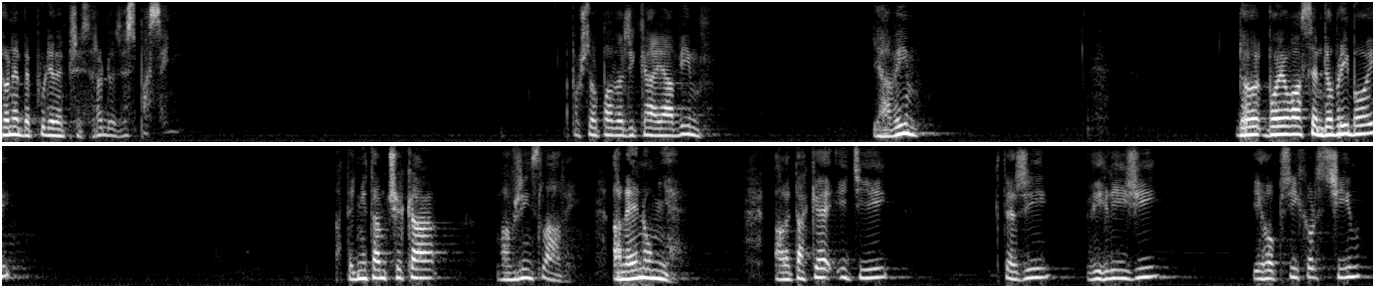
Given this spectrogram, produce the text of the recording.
do nebe půjdeme přes radost ze spasení. A poštol Pavel říká, já vím, já vím. Do, bojoval jsem dobrý boj, Teď mě tam čeká Vavřín slávy. A nejenom mě, ale také i ti, kteří vyhlíží jeho příchod s čím?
